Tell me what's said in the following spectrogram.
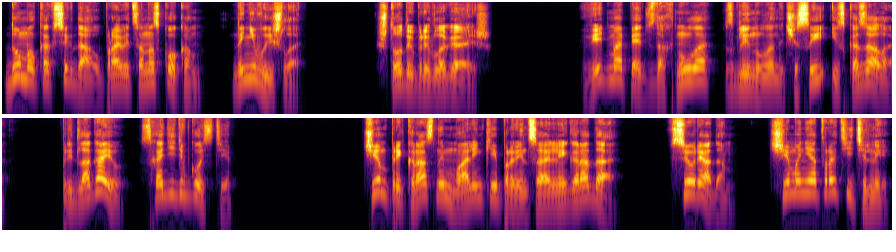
Думал, как всегда, управиться наскоком, да не вышло. «Что ты предлагаешь?» Ведьма опять вздохнула, взглянула на часы и сказала, «Предлагаю сходить в гости». Чем прекрасны маленькие провинциальные города? Все рядом. Чем они отвратительны?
